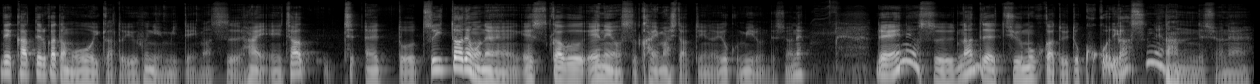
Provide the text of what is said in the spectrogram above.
で、買ってる方も多いかというふうに見ています。はい。えー、チャえっと、ツイッターでもね、S 株、エネオス買いましたっていうのをよく見るんですよね。で、エネオス、なぜ注目かというと、ここで安値なんですよね。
